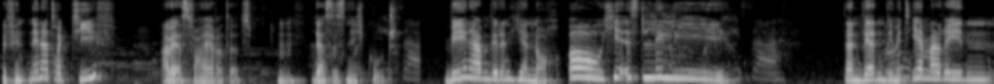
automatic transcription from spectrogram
Wir finden ihn attraktiv, aber er ist verheiratet. Hm, das ist nicht gut. Wen haben wir denn hier noch? Oh, hier ist Lilly. Dann werden wir mit ihr mal reden.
